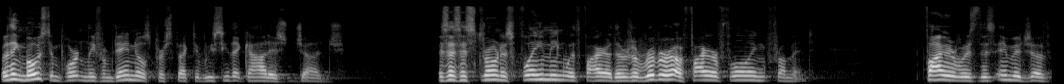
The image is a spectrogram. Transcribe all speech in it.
But I think most importantly, from Daniel's perspective, we see that God is judge. It says his throne is flaming with fire. There's a river of fire flowing from it. Fire was this image of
